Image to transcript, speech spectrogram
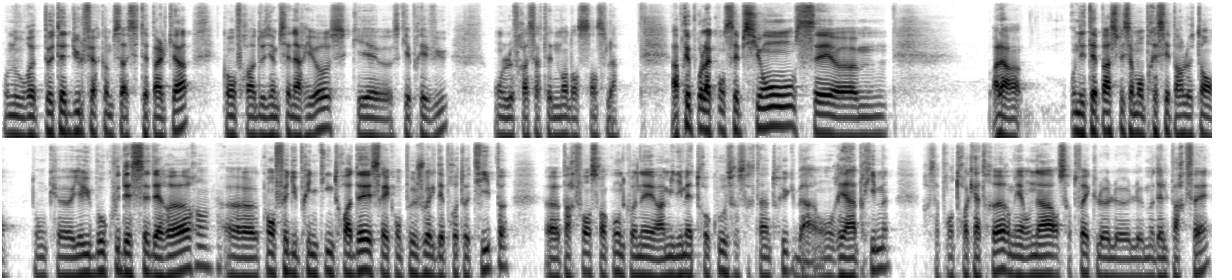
On aurait peut-être dû le faire comme ça, ce n'était pas le cas. Quand on fera un deuxième scénario, ce qui est, ce qui est prévu, on le fera certainement dans ce sens-là. Après, pour la conception, voilà, on n'était pas spécialement pressé par le temps. Donc euh, il y a eu beaucoup d'essais d'erreurs. Euh, quand on fait du printing 3D, c'est vrai qu'on peut jouer avec des prototypes. Euh, parfois on se rend compte qu'on est un millimètre trop court sur certains trucs, bah, on réimprime. ça prend 3-4 heures, mais on, a, on se retrouve avec le, modèle parfait.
